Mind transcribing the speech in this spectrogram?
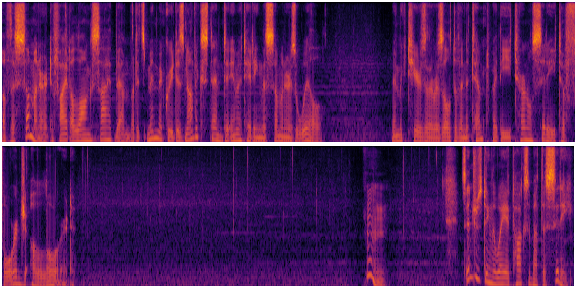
of the summoner to fight alongside them, but its mimicry does not extend to imitating the summoner's will. Mimic tears are the result of an attempt by the Eternal City to forge a lord. Hmm. It's interesting the way it talks about the city.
